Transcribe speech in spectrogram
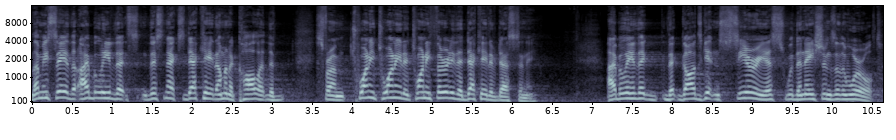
Let me say that I believe that this next decade, I'm going to call it the, from 2020 to 2030, the decade of destiny. I believe that, that God's getting serious with the nations of the world.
